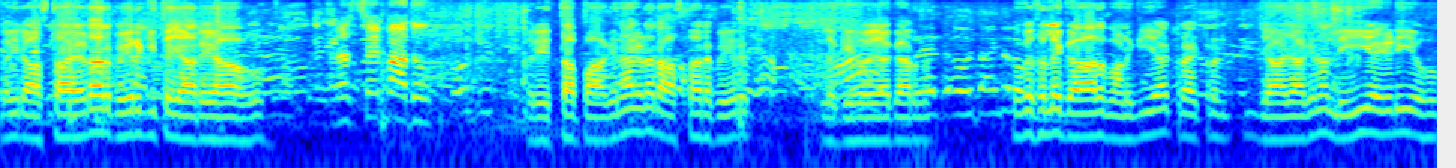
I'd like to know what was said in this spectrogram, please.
ਬਈ ਰਸਤਾ ਜਿਹੜਾ ਰਿਪੇਅਰ ਕੀਤਾ ਜਾ ਰਿਹਾ ਉਹ। ਰੱਸੇ ਪਾ ਦੋ। ਰੇਤਾ ਪਾ ਕੇ ਨਾ ਜਿਹੜਾ ਰਸਤਾ ਰਿਪੇਅਰ ਲੱਗੇ ਹੋਇਆ ਕਰਨ। ਕਿਉਂਕਿ ਥੱਲੇ ਗਾਦ ਬਣ ਗਈ ਆ ਟਰੈਕਟਰ ਜਾ ਜਾ ਕੇ ਨਾ ਲੀ ਆ ਜਿਹੜੀ ਉਹ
